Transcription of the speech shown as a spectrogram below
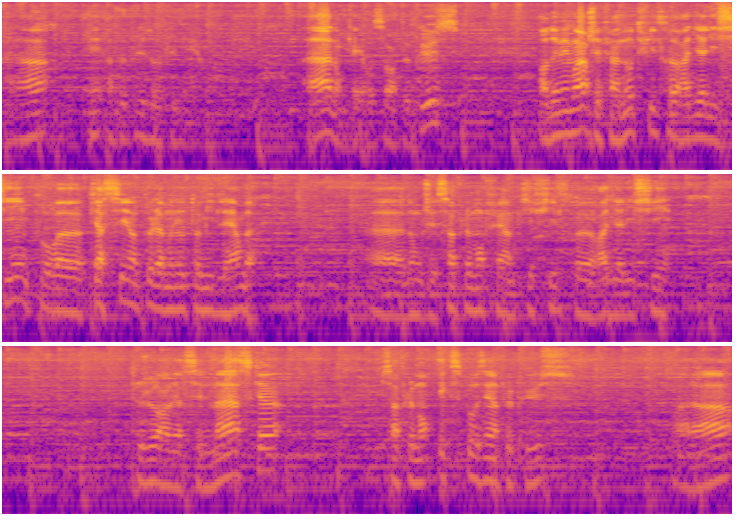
Voilà, et un peu plus de lumière. Ah, donc là il ressort un peu plus. Alors de mémoire, j'ai fait un autre filtre radial ici pour euh, casser un peu la monotomie de l'herbe. Euh, donc j'ai simplement fait un petit filtre radial ici. Toujours inverser le masque. Simplement exposer un peu plus. Voilà,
